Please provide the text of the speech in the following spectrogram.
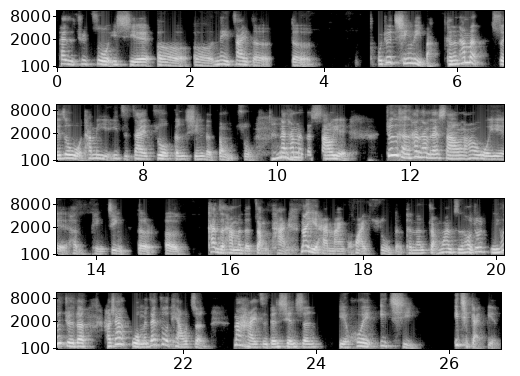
开始去做一些呃呃内在的的，我觉得清理吧。可能他们随着我，他们也一直在做更新的动作。嗯、那他们的烧也，就是可能看他们在烧，然后我也很平静的呃。看着他们的状态，那也还蛮快速的。可能转换之后，就你会觉得好像我们在做调整，那孩子跟先生也会一起一起改变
